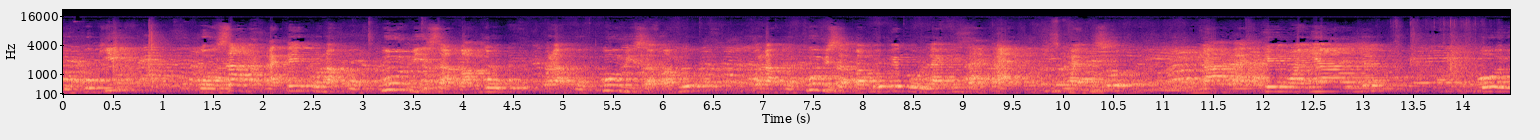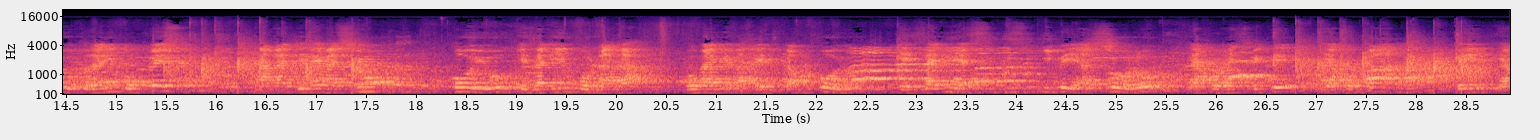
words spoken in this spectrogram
tokoki kozangaka te mpo na kokumisa bango mpo na kokumisa bango mpo na kokumisa bango mpe kolakisa gratitude na biso na batemoignage oyo tozali kopesa na bageneration oyo ezali kolaka mpo bayeba likambo oyo ezali ya sikisiki mpe ya solo ya korespecte ya kobanga mpe ya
